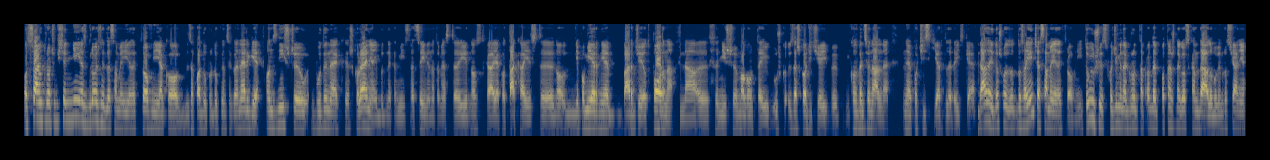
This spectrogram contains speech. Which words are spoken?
ostrzałem, który oczywiście nie jest groźny dla samej elektrowni jako zakładu produkującego energię. On zniszczył budynek szkolenia i budynek administracyjny, natomiast jednostka jako taka jest no, niepomiernie bardziej odporna na, niż mogą tutaj zaszkodzić jej y, konwencjonalne e, pociski artyleryjskie. Dalej doszło do, do zajęcia samej elektrowni i tu już jest, wchodzimy na grunt naprawdę potężnego skandalu, bowiem Rosjanie,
